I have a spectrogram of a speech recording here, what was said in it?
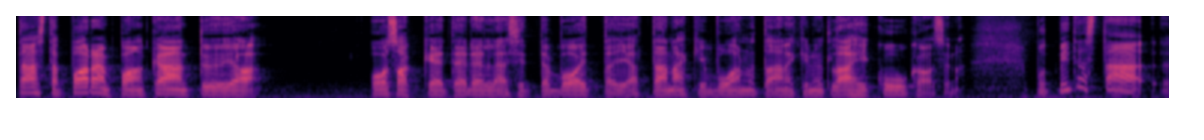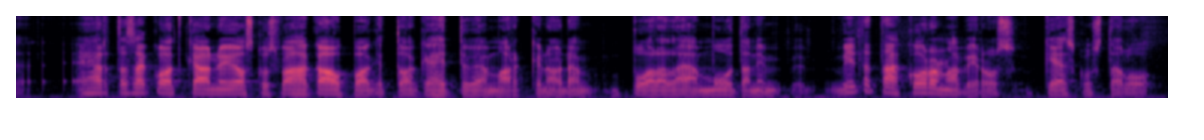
tästä parempaan kääntyy ja osakkeet edelleen sitten voittajia tänäkin vuonna tai ainakin nyt lähikuukausina. Mutta mitäs tämä, Hertta, sä oot käynyt joskus vähän kauppaakin tuolla kehittyvien markkinoiden puolella ja muuta, niin miltä tämä koronaviruskeskustelu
